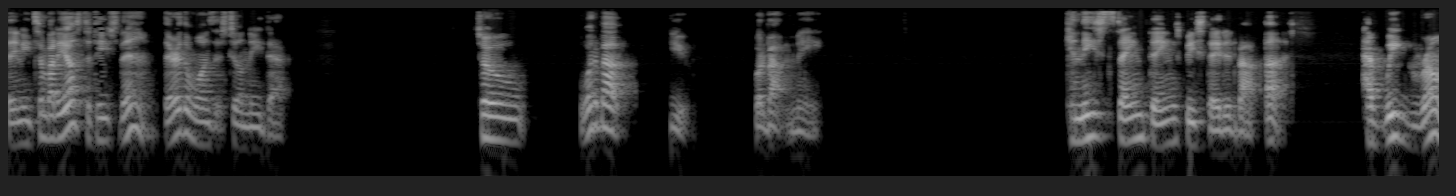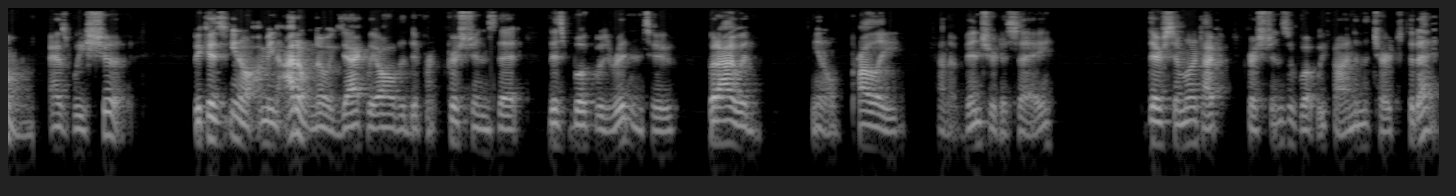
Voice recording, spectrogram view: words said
they need somebody else to teach them. They're the ones that still need that. So, what about you? What about me? Can these same things be stated about us? Have we grown as we should? Because, you know, I mean, I don't know exactly all the different Christians that this book was written to, but I would, you know, probably kind of venture to say they're similar type of Christians of what we find in the church today.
